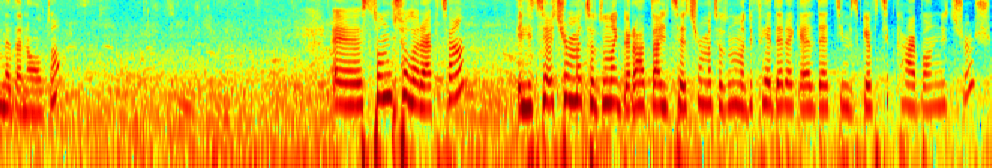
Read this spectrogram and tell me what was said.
neden oldu. E, sonuç olaraktan literatür metoduna göre hatta literatür metodunu modifiye ederek elde ettiğimiz grafitik karbon nitür,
